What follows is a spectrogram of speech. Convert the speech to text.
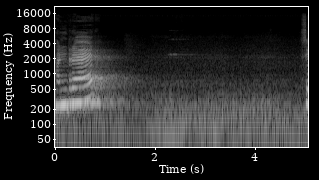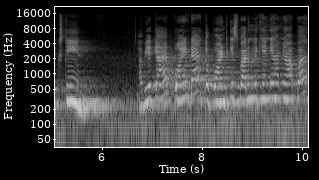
हंड्रेड सिक्सटीन अब ये क्या है? पॉइंट है तो पॉइंट की स्पेलिंग लिखेंगे हम यहाँ पर.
